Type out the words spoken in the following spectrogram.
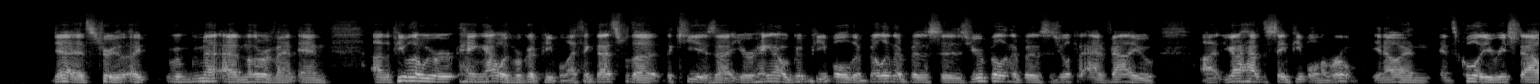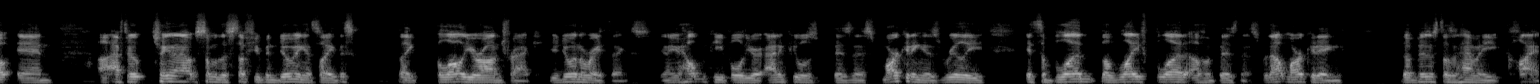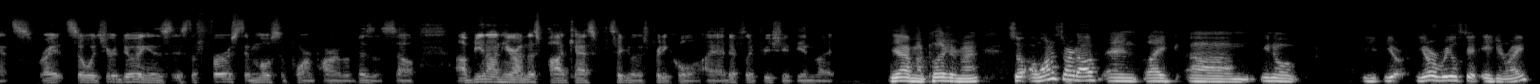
yeah it's true like we met at another event and uh, the people that we were hanging out with were good people. I think that's the the key is that you're hanging out with good people they're building their businesses you're building their businesses you're looking to add value uh, you gotta have the same people in the room you know and, and it's cool that you reached out and uh, after checking out some of the stuff you've been doing it's like this like Bilal you're on track you're doing the right things you know you're helping people you're adding people's business. Marketing is really it's the blood the lifeblood of a business. Without marketing the business doesn't have any clients right so what you're doing is is the first and most important part of a business so uh, being on here on this podcast in particular is pretty cool I, I definitely appreciate the invite yeah my pleasure man so i want to start off and like um you know you're you're a real estate agent right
